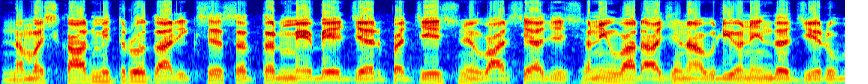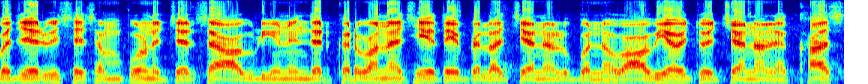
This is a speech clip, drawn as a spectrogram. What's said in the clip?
નમસ્કાર મિત્રો, તારીખ છે સત્તર મે બે હજાર પચીસને. વારસે આજે શનિવાર. આજના વિડીયોની અંદર ઝીરો બજાર વિશે સંપૂર્ણ ચર્ચા આ વિડીયોની અંદર કરવાના છે. તે પહેલાં ચેનલ ઉપર નવા આવ્યા હોય તો ચેનલને ખાસ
